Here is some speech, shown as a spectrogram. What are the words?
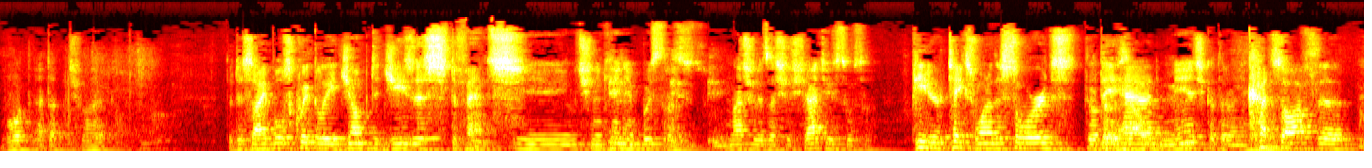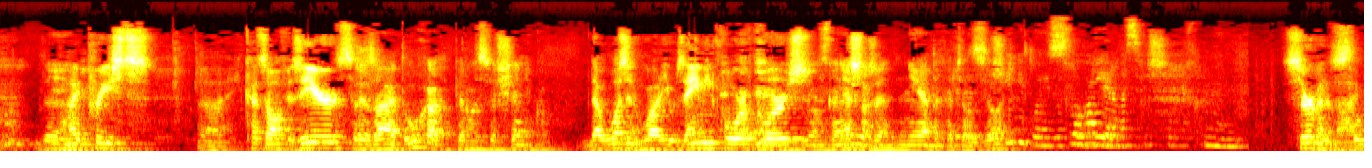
Вот этот человек. The disciples quickly jump to Jesus' defense. И ученики они быстро с- начали защищать Иисуса. Peter takes one of the swords that Кто-то they взял had, меч, который у них cuts off the, the Yeah. high priest's, uh, he cuts off his ear. срезает ухо первосвященнику. That wasn't what he was aiming for, of course. И он, конечно же, не это хотел сделать. Слуга первосвященника. Servant of the high Слуге.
